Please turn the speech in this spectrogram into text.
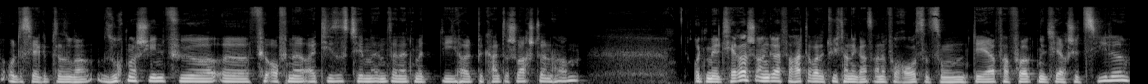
Und es gibt ja sogar Suchmaschinen für, äh, für offene IT-Systeme im Internet, mit, die halt bekannte Schwachstellen haben. Und militärischer Angreifer hat aber natürlich noch eine ganz andere Voraussetzung. Der verfolgt militärische Ziele.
